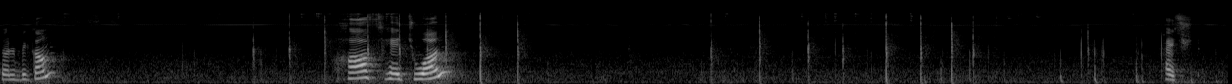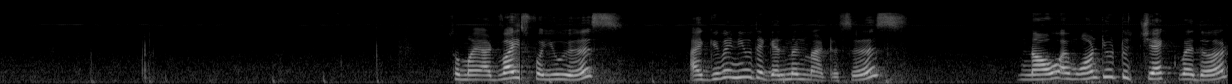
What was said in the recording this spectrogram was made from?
So, it will become half h 1 h 2. So, my advice for you is I given you the Gell-Mann matrices now, I want you to check whether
